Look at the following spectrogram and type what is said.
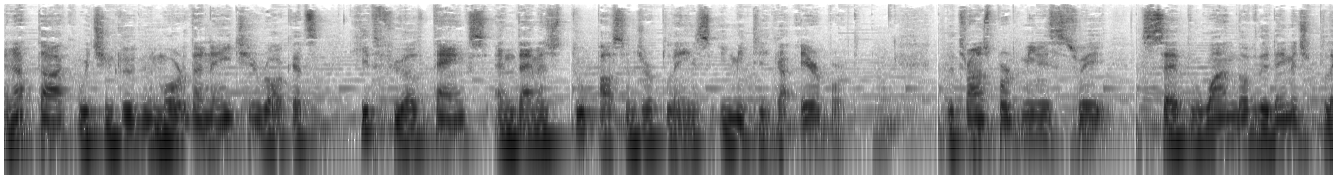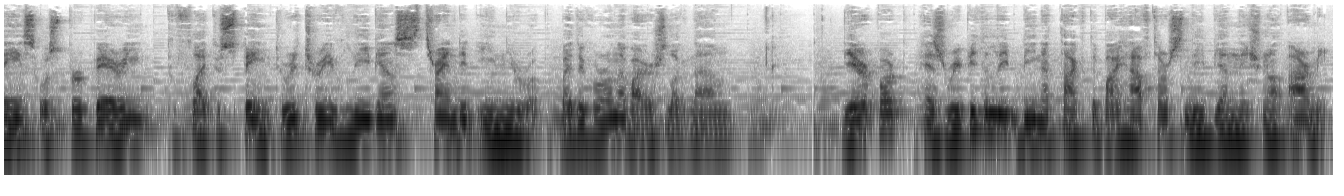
An attack, which included more than 80 rockets, hit fuel tanks and damaged two passenger planes in Mitiga airport. The Transport Ministry said one of the damaged planes was preparing to fly to Spain to retrieve Libyans stranded in Europe by the coronavirus lockdown. The airport has repeatedly been attacked by Haftar's Libyan National Army,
